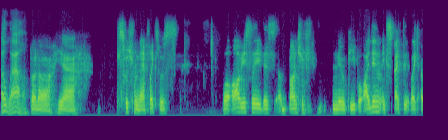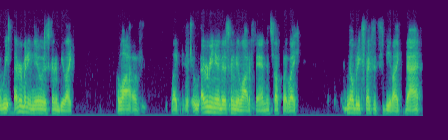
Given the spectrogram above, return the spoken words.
Oh wow. But uh, yeah, the switch from Netflix was well. Obviously, there's a bunch of new people. I didn't expect it. Like we, everybody knew it was going to be like a lot of like everybody knew there's going to be a lot of fans and stuff, but like nobody expected it to be like that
